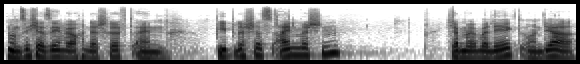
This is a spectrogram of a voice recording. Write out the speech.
Nun sicher sehen wir auch in der Schrift ein biblisches Einmischen. Ich habe mal überlegt und ja,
